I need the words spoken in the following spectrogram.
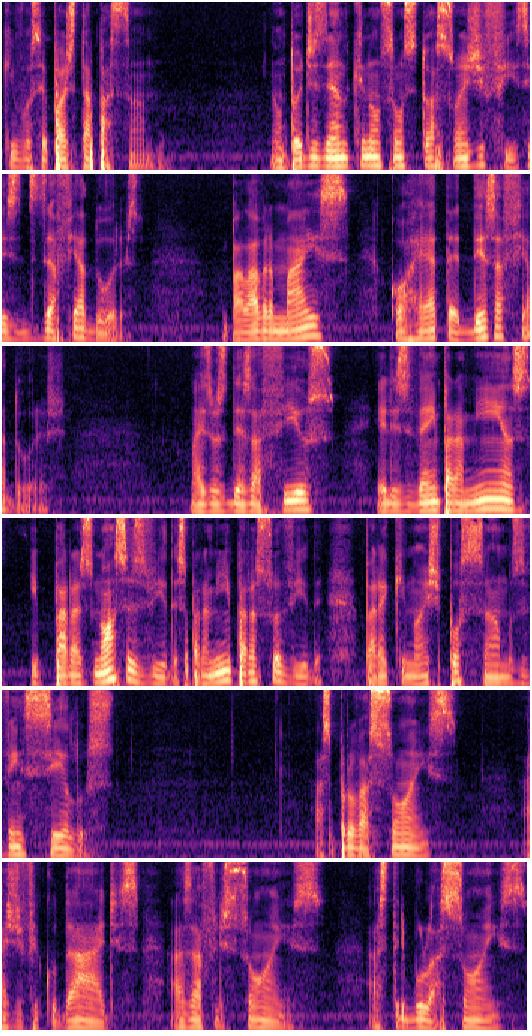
que você pode estar passando. Não estou dizendo que não são situações difíceis, desafiadoras. A palavra mais correta é desafiadoras. Mas os desafios, eles vêm para minhas e para as nossas vidas, para mim e para a sua vida, para que nós possamos vencê-los. As provações, as dificuldades, as aflições, as tribulações,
